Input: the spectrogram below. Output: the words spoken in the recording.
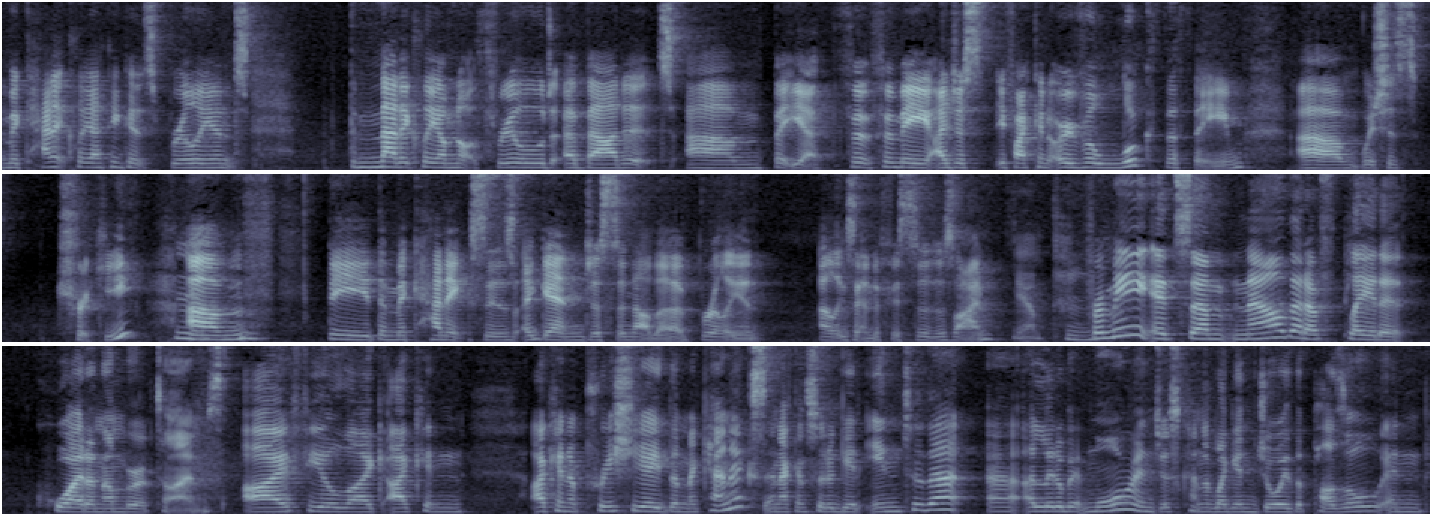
mechanically i think it's brilliant. Thematically i'm not thrilled about it. Um, but yeah for, for me i just if i can overlook the theme um, which is tricky um, the the mechanics is again just another brilliant alexander pfister design Yeah. Hmm. For me, it's um now that I've played it quite a number of times, I feel like I can I can appreciate the mechanics and I can sort of get into that uh, a little bit more and just kind of like enjoy the puzzle and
